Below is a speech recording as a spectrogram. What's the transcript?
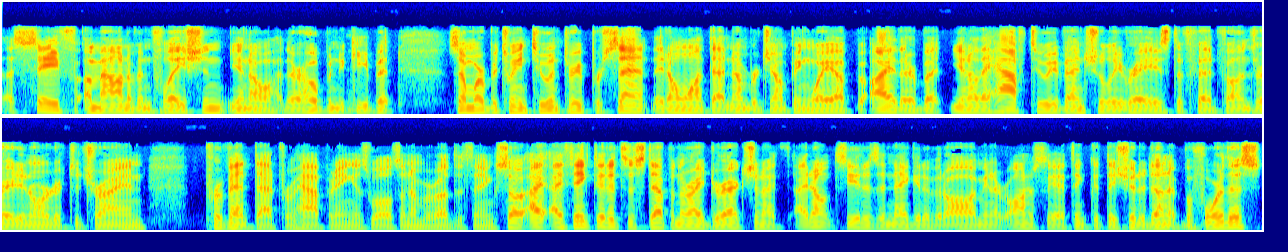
a, safe amount of inflation. You know they're hoping to keep it somewhere between two and three percent. They don't want that number jumping way up either. But you know they have to eventually raise the Fed funds rate in order to try and prevent that from happening, as well as a number of other things. So I, I, think that it's a step in the right direction. I, I don't see it as a negative at all. I mean, honestly, I think that they should have done it before this,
